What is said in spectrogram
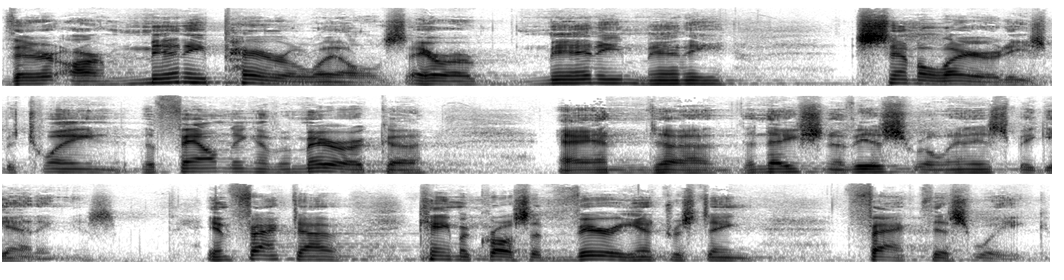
there are many parallels. There are many, many similarities between the founding of America and uh, the nation of Israel in its beginnings. In fact, I came across a very interesting fact this week.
